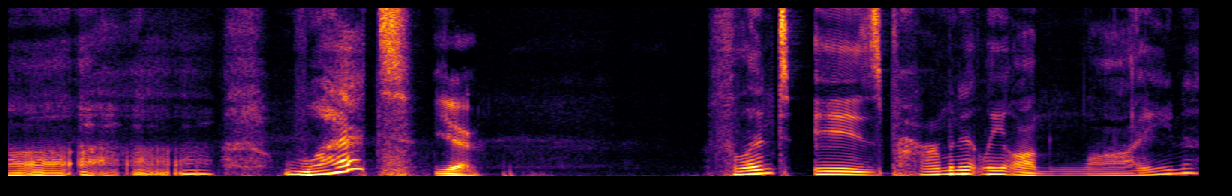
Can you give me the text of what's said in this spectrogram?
Uh, what? Yeah. Flint is permanently online?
